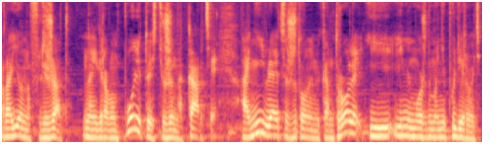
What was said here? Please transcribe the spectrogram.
районов лежат на игровом поле, то есть уже на карте, они являются жетонами контроля и ими можно манипулировать.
